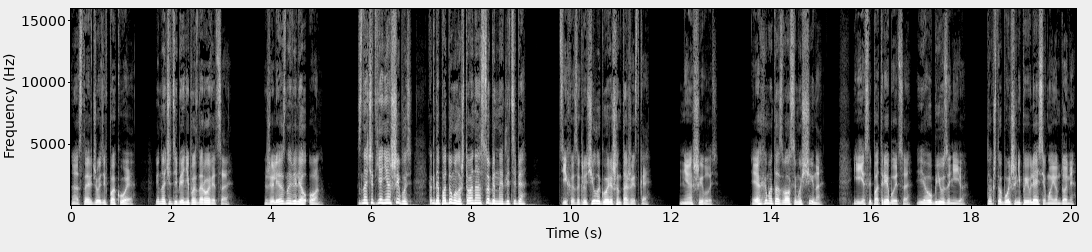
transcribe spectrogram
«Оставь Джоди в покое, иначе тебе не поздоровится». Железно велел он. «Значит, я не ошиблась, когда подумала, что она особенная для тебя». Тихо заключила горе-шантажистка. Не ошиблась. Эхом отозвался мужчина. И если потребуется, я убью за нее. Так что больше не появляйся в моем доме.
